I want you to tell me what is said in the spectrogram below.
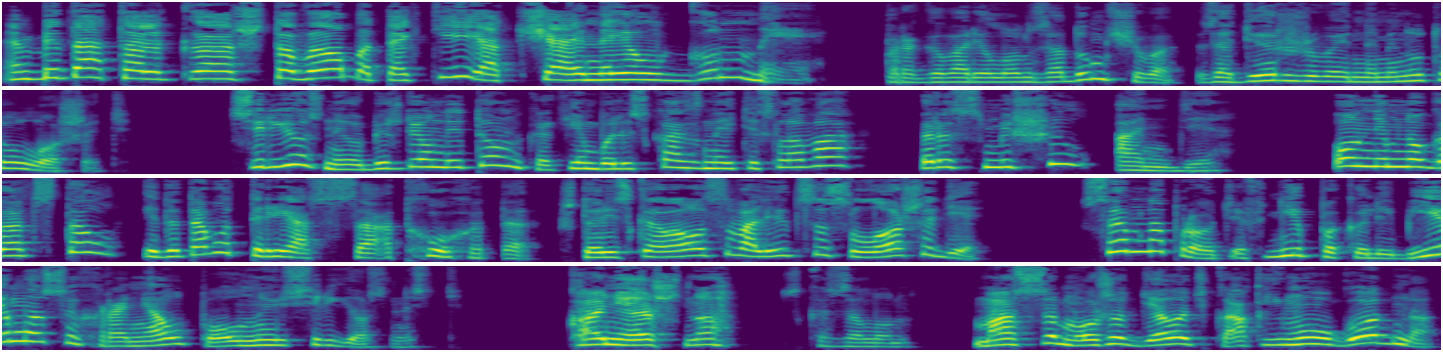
«Беда только, что вы оба такие отчаянные лгуны», — проговорил он задумчиво, задерживая на минуту лошадь. Серьезный убежденный тон, каким были сказаны эти слова, рассмешил Анди. Он немного отстал и до того трясся от хохота, что рисковал свалиться с лошади, Сэм, напротив, непоколебимо сохранял полную серьезность. «Конечно», — сказал он, — «Масса может делать как ему угодно.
